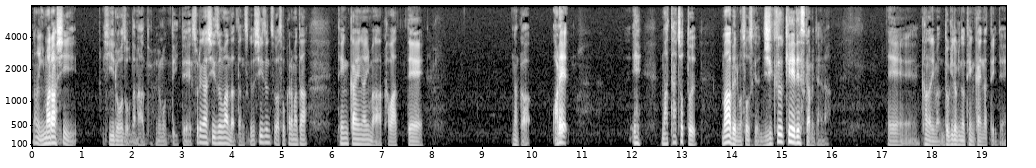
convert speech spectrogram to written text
なんか今らしいヒーロー像だなというふうに思っていてそれがシーズン1だったんですけどシーズン2はそこからまた展開が今変わってなんかあれ？えまたちょっとマーベルもそうですけど時空系ですかみたいな、えー、かなり今ドキドキの展開になっていて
